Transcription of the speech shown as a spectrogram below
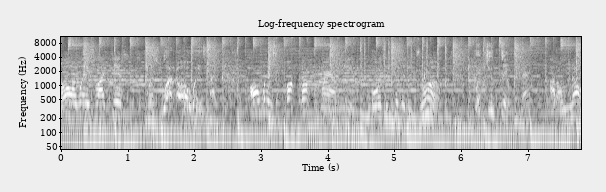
Always like this? What's what always like this? Always fucked up around here. Or is it because of the drugs? What you think, man? I don't know.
